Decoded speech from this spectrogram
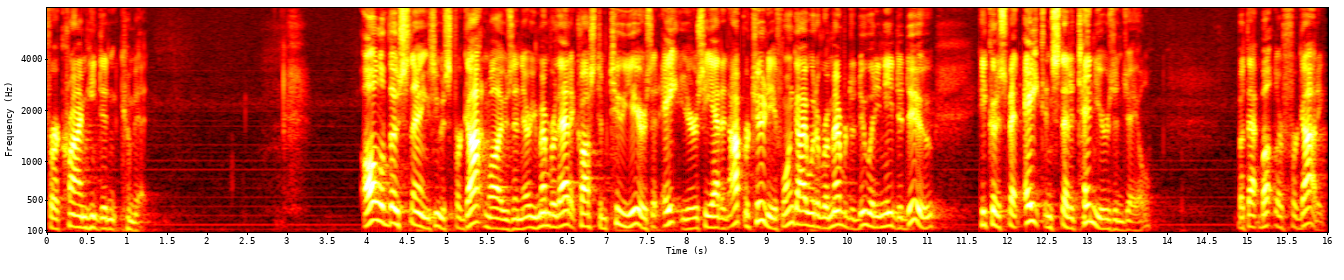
for a crime he didn't commit. All of those things, he was forgotten while he was in there. You remember that? It cost him two years. At eight years, he had an opportunity. If one guy would have remembered to do what he needed to do, he could have spent eight instead of 10 years in jail. But that butler forgot him.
